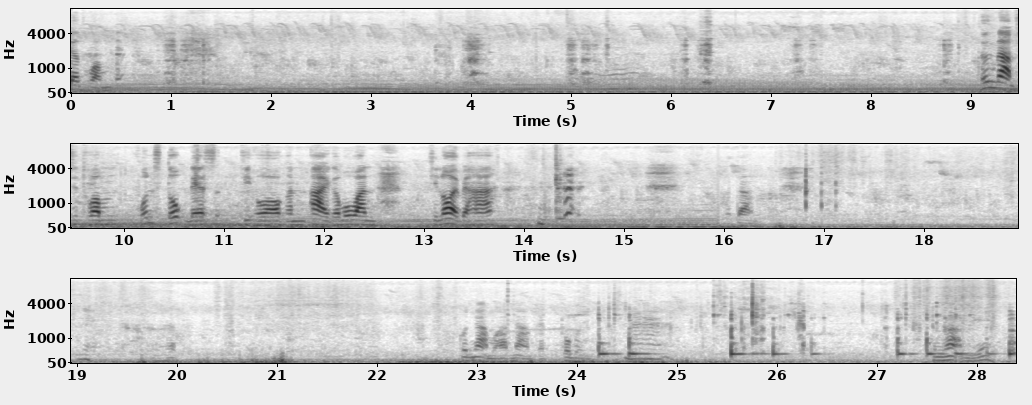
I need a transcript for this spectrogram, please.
จะท่วมถึงน้ำสิท่วมฝนสตกแดดที่ออกอันอ้ายกับเมื่อวันสิลอยไปหาจ้ะคนงามมาอาบน้ำกันพวกมึงคนงามนี่เรีย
